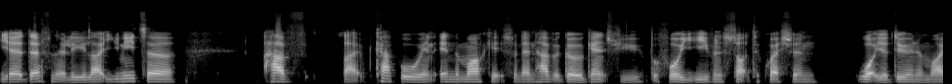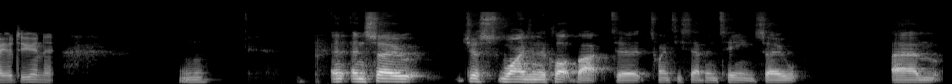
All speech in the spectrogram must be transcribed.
Yeah, definitely. Like you need to have like capital in in the markets and then have it go against you before you even start to question what you're doing and why you're doing it. Mm. And, and so, just winding the clock back to 2017. So, um,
